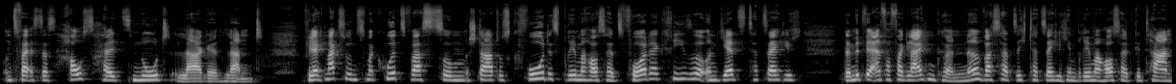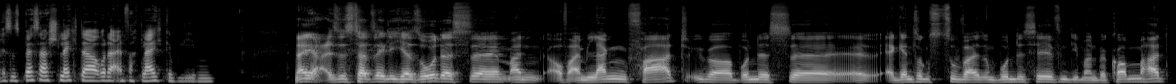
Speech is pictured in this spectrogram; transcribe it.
Und zwar ist das Haushaltsnotlageland. Vielleicht magst du uns mal kurz was zum Status quo des Bremer Haushalts vor der Krise und jetzt tatsächlich, damit wir einfach vergleichen können. Ne? Was hat sich tatsächlich im Bremer Haushalt getan? Ist es besser, schlechter oder einfach gleich geblieben? Naja, es ist tatsächlich ja so, dass äh, man auf einem langen Pfad über Bundesergänzungszuweisung, äh, Bundeshilfen, die man bekommen hat,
